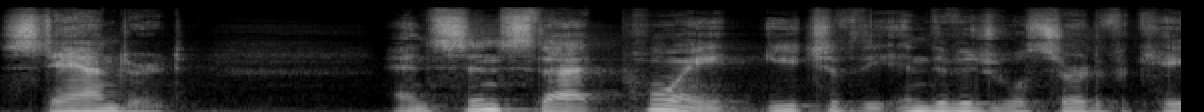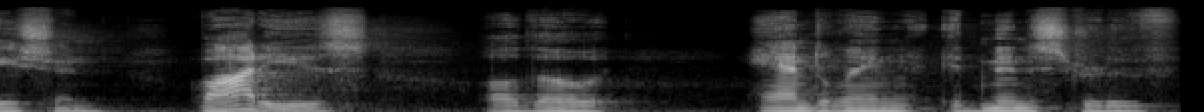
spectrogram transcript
Standard. And since that point, each of the individual certification bodies, although handling administrative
